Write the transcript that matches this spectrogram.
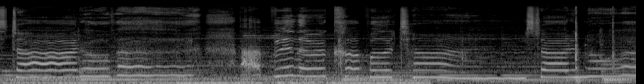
start over. I've been there a couple of times Starting over.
